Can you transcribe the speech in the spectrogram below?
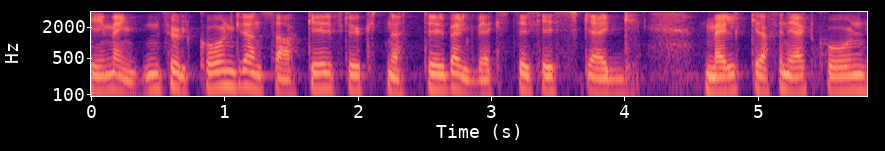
i mengden fullkorn, grønnsaker, frukt, nøtter, belgvekster, fisk, egg, melk, raffinert korn,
